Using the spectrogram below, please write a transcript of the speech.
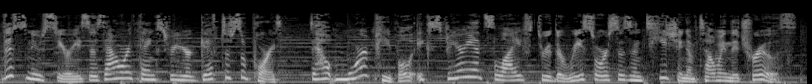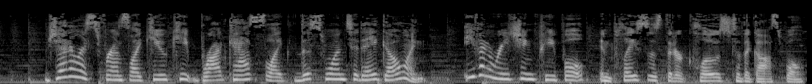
This new series is our thanks for your gift of support to help more people experience life through the resources and teaching of telling the truth. Generous friends like you keep broadcasts like this one today going, even reaching people in places that are closed to the gospel.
